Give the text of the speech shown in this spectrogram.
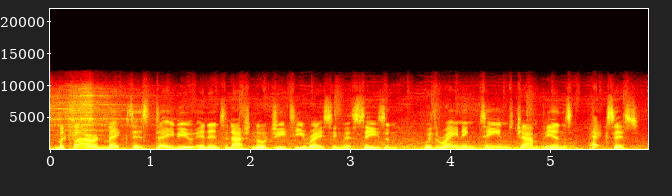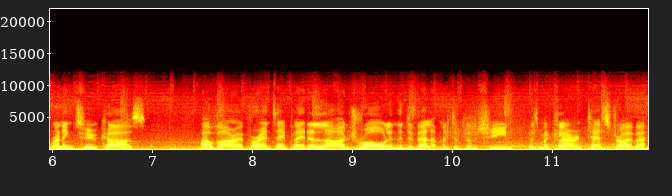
McLaren makes its debut in international GT racing this season with reigning teams champions Hexis running two cars. Alvaro Parente played a large role in the development of the machine as McLaren test driver,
